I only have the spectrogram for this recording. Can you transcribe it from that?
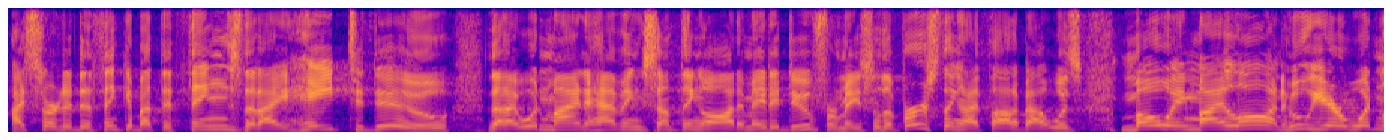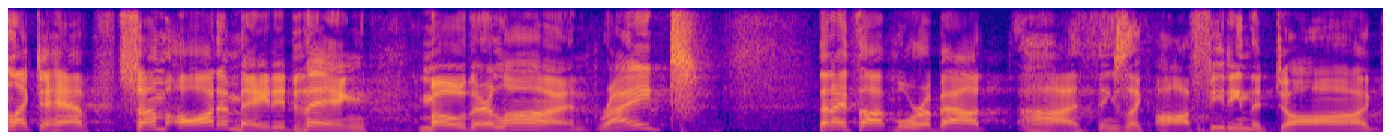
I started to think about the things that I hate to do that I wouldn't mind having something automated do for me. So the first thing I thought about was mowing my lawn. Who here wouldn't like to have some automated thing mow their lawn, right? Then I thought more about uh, things like, oh, feeding the dog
